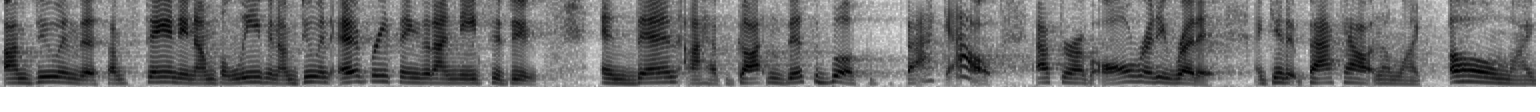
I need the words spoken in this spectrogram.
I'm doing this. I'm standing. I'm believing. I'm doing everything that I need to do. And then I have gotten this book back out after I've already read it. I get it back out and I'm like, oh my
